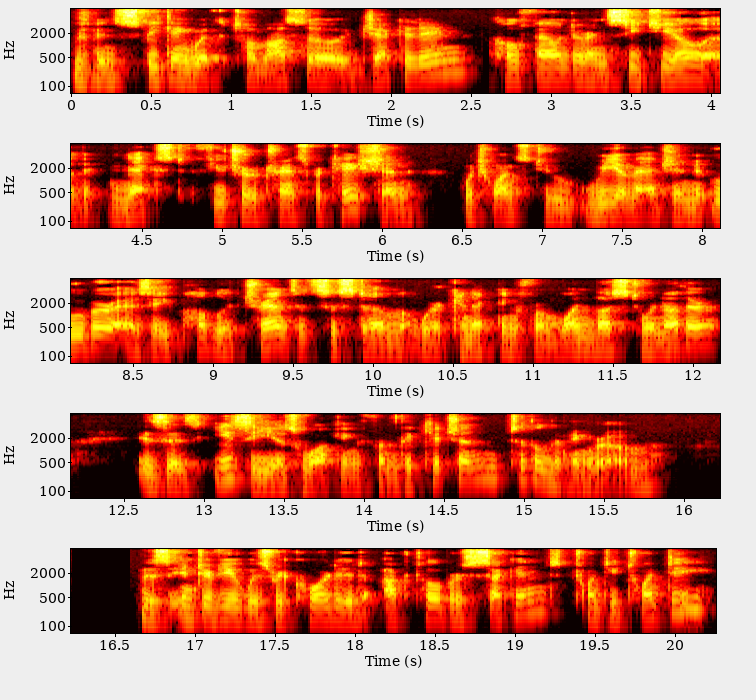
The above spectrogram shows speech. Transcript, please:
We've been speaking with Tommaso Gecchelin, co-founder and CTO of Next Future Transportation, which wants to reimagine Uber as a public transit system where connecting from one bus to another is as easy as walking from the kitchen to the living room. This interview was recorded October 2nd, 2020.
